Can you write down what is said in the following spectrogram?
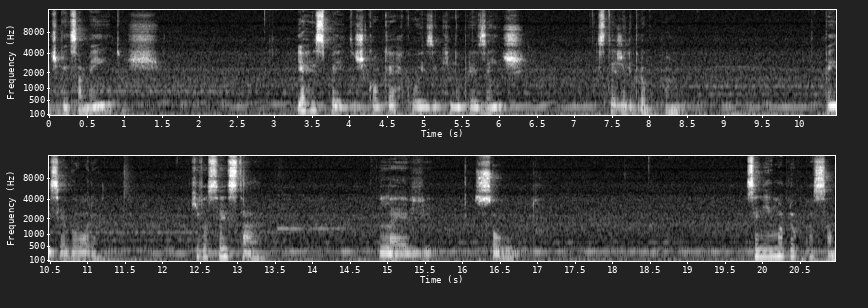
de pensamentos e a respeito de qualquer coisa que no presente esteja lhe preocupando. Pense agora que você está leve, solto sem nenhuma preocupação,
